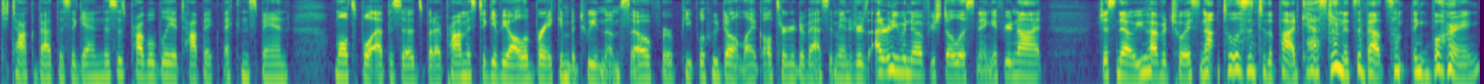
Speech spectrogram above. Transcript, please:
to talk about this again. This is probably a topic that can span multiple episodes, but I promise to give you all a break in between them. So for people who don't like alternative asset managers, I don't even know if you're still listening. If you're not, just know you have a choice not to listen to the podcast when it's about something boring.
